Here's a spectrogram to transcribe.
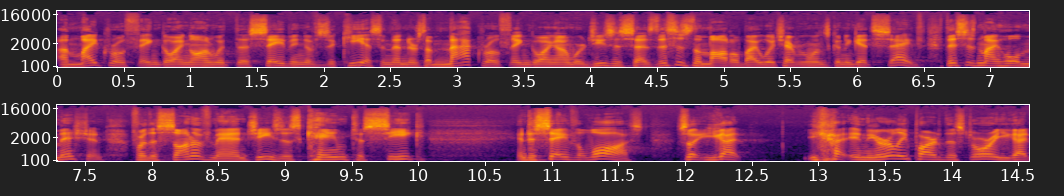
a, micro thing going on with the saving of Zacchaeus, and then there's a macro thing going on where Jesus says, This is the model by which everyone's going to get saved. This is my whole mission. For the Son of Man, Jesus, came to seek and to save the lost. So you got. You got in the early part of the story, you got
